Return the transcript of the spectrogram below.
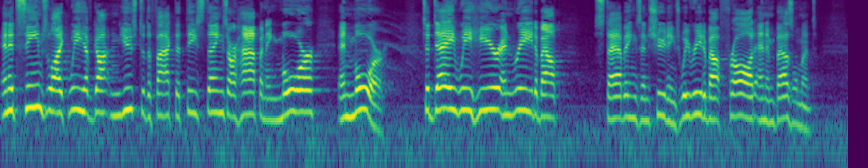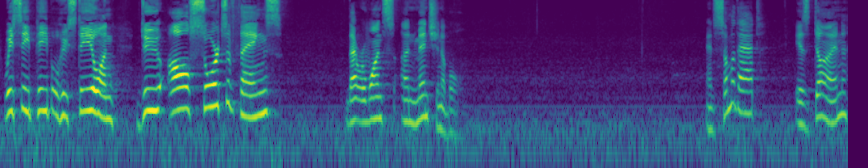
And it seems like we have gotten used to the fact that these things are happening more and more. Today we hear and read about stabbings and shootings. We read about fraud and embezzlement. We see people who steal and do all sorts of things that were once unmentionable. And some of that is done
